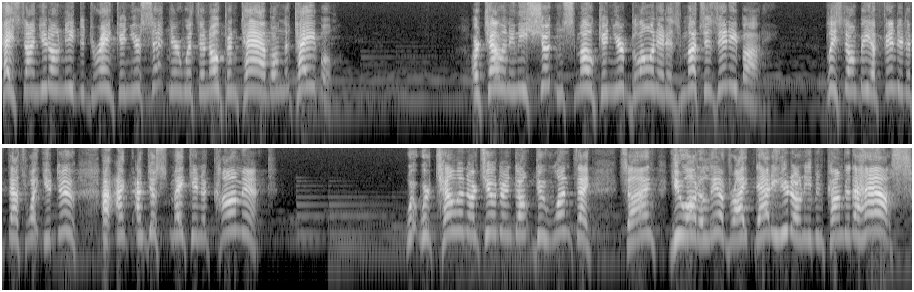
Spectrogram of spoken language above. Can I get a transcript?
hey, son, you don't need to drink, and you're sitting there with an open tab on the table. Or telling him he shouldn't smoke, and you're blowing it as much as anybody. Please don't be offended if that's what you do. I, am just making a comment. We're, we're telling our children don't do one thing. Son, you ought to live right. Daddy, you don't even come to the house.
